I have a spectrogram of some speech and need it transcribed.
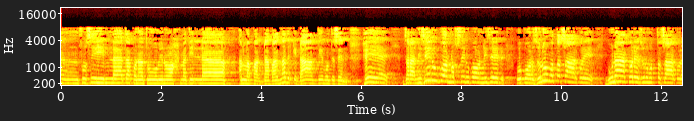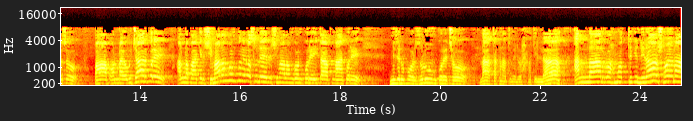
أنفسهم لا تقنطوا من رحمة الله আল্লাহ পাক বান্দাদেরকে ডাক দিয়ে বলতেছেন হে যারা নিজের উপর নফসের উপর নিজের উপর জুলুম অত্যাচার করে গুনাহ করে জুলুম অত্যাচার করেছো পাপ অন্যায় অবিচার করে আল্লাহ পাকের সীমালঙ্ঘন করে রসুলের সীমালঙ্ঘন করে ইতাপ না করে নিজের উপর জুলুম করেছ লা তাকনা তুমি রহমতিল্লাহ আল্লাহর রহমত থেকে নিরাশ হয় না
